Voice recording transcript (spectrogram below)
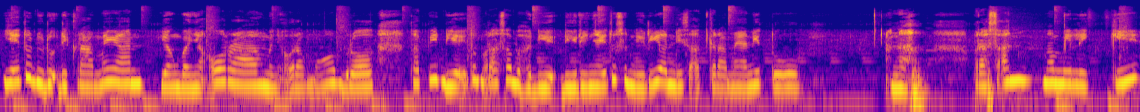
ia itu duduk di keramaian yang banyak orang, banyak orang ngobrol, tapi dia itu merasa bahwa di, dirinya itu sendirian di saat keramaian itu. Nah, perasaan memiliki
